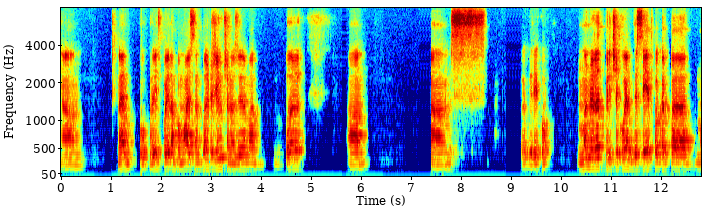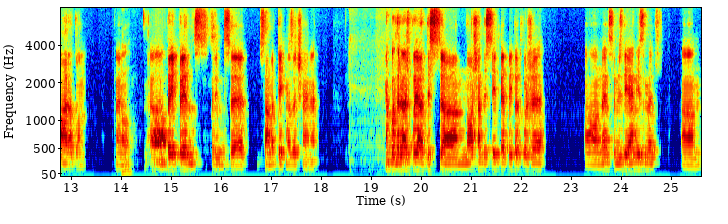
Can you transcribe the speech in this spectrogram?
Um, ne, po pravici povedam, po mojem, sem bolj živčen, oziroma bolj, um, um, s, bi rekel, manj rad pričakujem deset, kot pa maraton. Oh. Um, Preden pred se sama tekma začne. Ne. Ampak drugače, pa ja, des, um, nočna desetka je tako že, um, ne, se mi zdi en izmed. Um,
